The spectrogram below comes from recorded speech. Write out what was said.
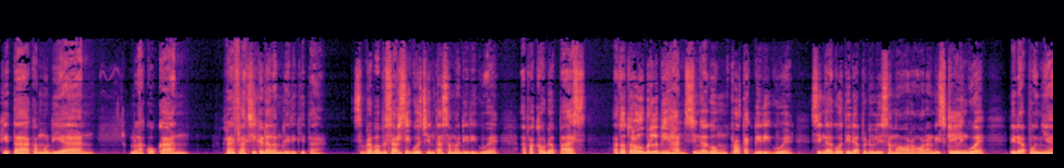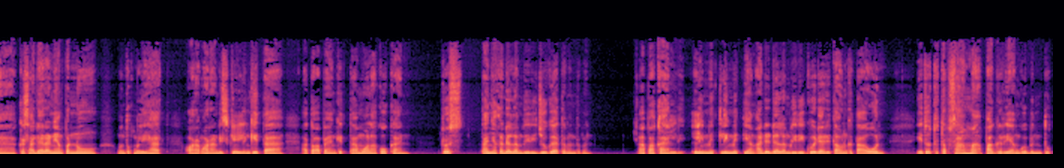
Kita kemudian melakukan refleksi ke dalam diri kita. Seberapa besar sih gue cinta sama diri gue? Apakah udah pas? Atau terlalu berlebihan sehingga gue memprotek diri gue? Sehingga gue tidak peduli sama orang-orang di sekeliling gue? Tidak punya kesadaran yang penuh untuk melihat orang-orang di sekeliling kita atau apa yang kita mau lakukan. Terus tanya ke dalam diri juga teman-teman. Apakah limit-limit yang ada dalam diri gue dari tahun ke tahun itu tetap sama pagar yang gue bentuk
